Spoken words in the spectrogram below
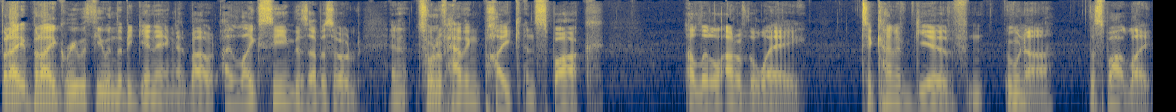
but I but I agree with you in the beginning about I like seeing this episode and sort of having Pike and Spock a little out of the way to kind of give Una the spotlight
